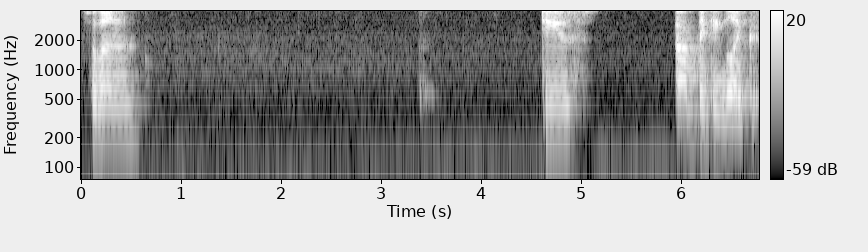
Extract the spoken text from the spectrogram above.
So then, do you? I'm thinking like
